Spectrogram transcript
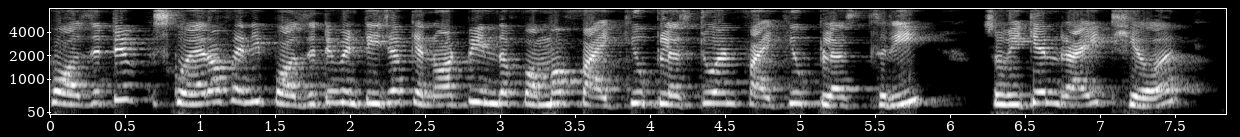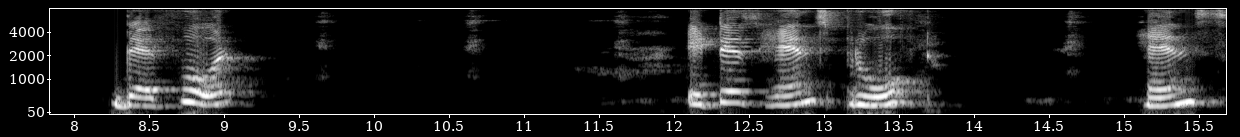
positive square of any positive integer cannot be in the form of 5q plus 2 and 5q plus 3. So we can write here, therefore, it is hence proved, hence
